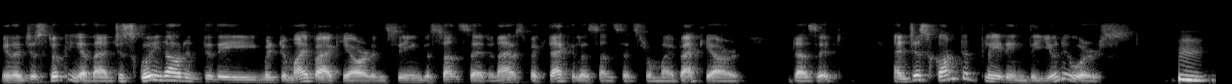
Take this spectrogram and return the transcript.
you know, just looking at that, just going out into the into my backyard and seeing the sunset, and I have spectacular sunsets from my backyard, does it? And just contemplating the universe. Mm.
